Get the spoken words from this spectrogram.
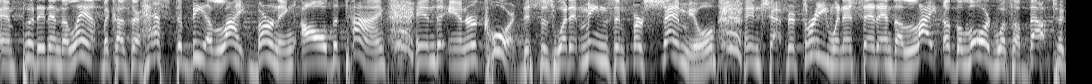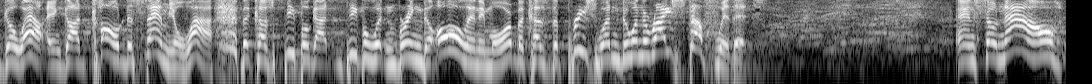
and put it in the lamp because there has to be a light burning all the time in the inner court. This is what it means in First Samuel in chapter three when it said, and the light of the Lord was about to go out and God called to Samuel. Why? Because people got, people wouldn't bring the oil anymore because the priest wasn't doing the right stuff with it. And so now,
